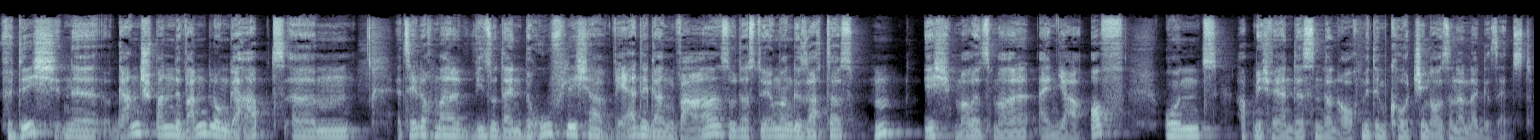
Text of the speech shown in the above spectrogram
für dich eine ganz spannende Wandlung gehabt. Ähm, erzähl doch mal, wie so dein beruflicher Werdegang war, so dass du irgendwann gesagt hast, hm, ich mache jetzt mal ein Jahr off und habe mich währenddessen dann auch mit dem Coaching auseinandergesetzt.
